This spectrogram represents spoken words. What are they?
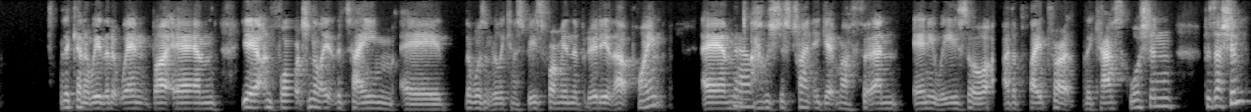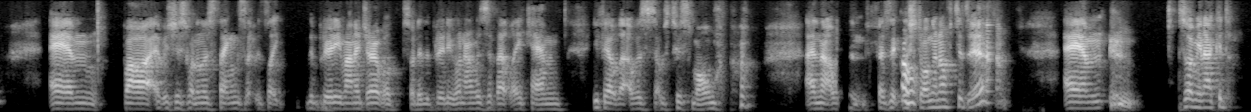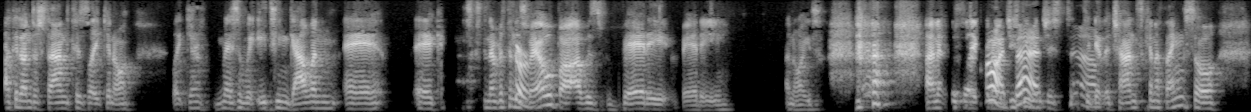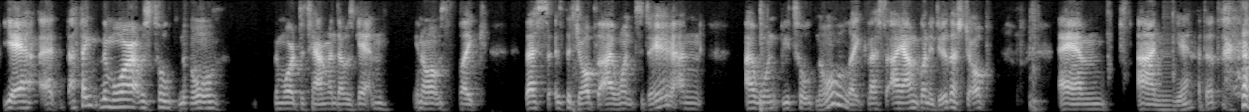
the kind of way that it went. But um, yeah, unfortunately at the time, uh, there wasn't really kind of space for me in the brewery at that point. Um, yeah. I was just trying to get my foot in anyway, so I'd applied for the cask washing position. Um, but it was just one of those things that was like the brewery manager, well, sorry, the brewery owner was a bit like, um, he felt that I was I was too small, and that I wasn't physically oh. strong enough to do it. Um, so I mean, I could I could understand because like you know like you're messing with 18 gallon uh, uh, casks and everything sure. as well. But I was very very annoyed, and it was like oh, know, just yeah. to get the chance kind of thing. So yeah, I, I think the more I was told no, the more determined I was getting. You know, I was like, this is the job that I want to do, and I won't be told no. Like this, I am going to do this job. Um, and yeah, I did.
